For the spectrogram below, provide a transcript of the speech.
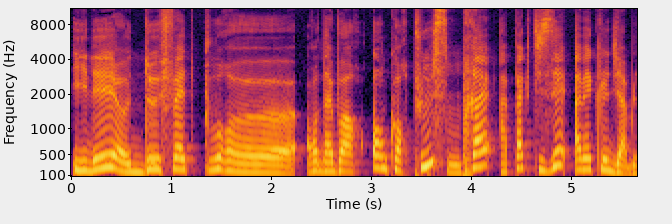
Il est de fait pour en avoir encore plus, mm. prêt à pactiser avec le diable.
